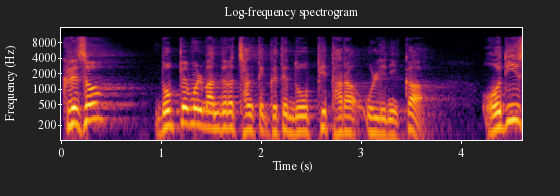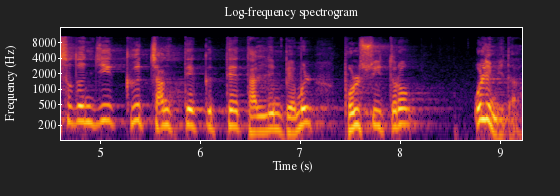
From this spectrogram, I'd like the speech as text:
그래서 노뱀을 만들어 장대 끝에 높이 달아 올리니까 어디서든지 그 장대 끝에 달린 뱀을 볼 수 있도록 올립니다.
